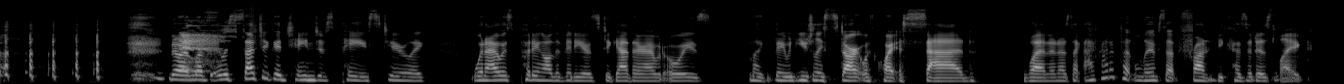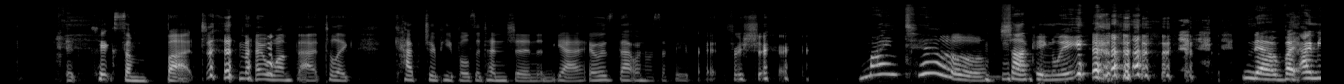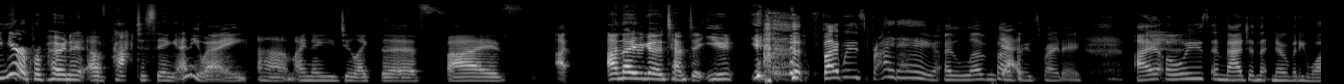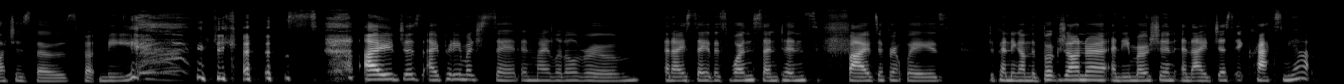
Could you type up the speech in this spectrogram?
no, I loved it. It was such a good change of pace too. Like when I was putting all the videos together, I would always like they would usually start with quite a sad one, and I was like, I've got to put Liv's up front because it is like it kicks some butt and i want that to like capture people's attention and yeah it was that one was a favorite for sure Mine too, shockingly. no, but I mean, you're a proponent of practicing anyway. Um, I know you do like the five. I, am not even going to attempt it. You Five Ways Friday. I love Five yes. Ways Friday. I always imagine that nobody watches those but me because I just I pretty much sit in my little room and I say this one sentence five different ways depending on the book genre and emotion. And I just, it cracks me up.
